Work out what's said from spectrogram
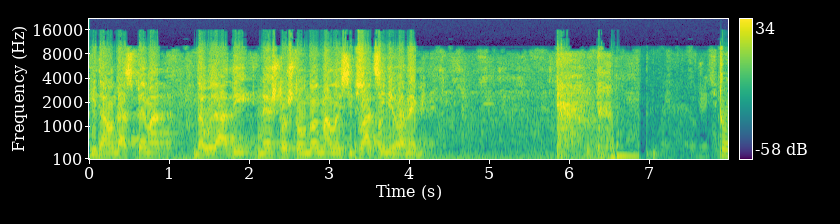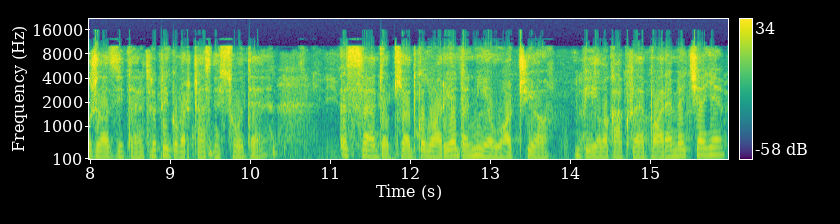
i da onda spreman da uradi nešto što u normalnoj situaciji nikad ne bi. Tužilac Zitetra, prigovor časne sude, sve dok je odgovorio da nije uočio bilo kakve poremećaje ne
